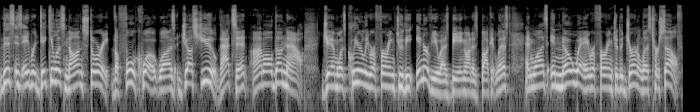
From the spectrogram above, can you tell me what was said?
This is a ridiculous non story. The full quote was, Just you. That's it. I'm all done now. Jim was clearly referring to the interview as being on his bucket list and was in no way referring to the journalist herself.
